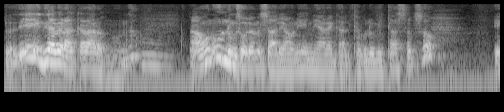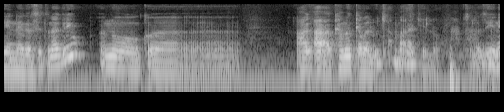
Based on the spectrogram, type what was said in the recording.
ስለዚህ ይሄ የእግዚአብሔር አቀራረብ ነው እና አሁን ሁሉም ሰው ለምሳሌ አሁን ይሄን ያደርጋል ተብሎ የሚታሰብ ሰው ይሄን ነገር ስትነግሪው no አ- አ- ከመቀበል ውጭ አማራጭ የለውም። ስለዚህ እኔ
